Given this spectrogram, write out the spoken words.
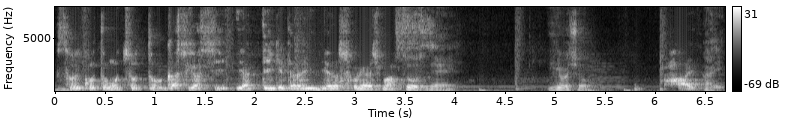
そういうこともちょっとガシガシやっていけたらいいんでよろしくお願いします。そうですね。行きましょう。はい。はい、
